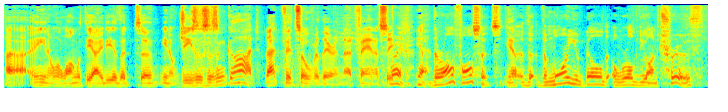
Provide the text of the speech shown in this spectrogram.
Uh, you know, along with the idea that uh, you know Jesus isn't God. That fits over there in that fantasy. Right. Yeah. They're all falsehoods. Yep. The, the more you build a worldview on truth,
